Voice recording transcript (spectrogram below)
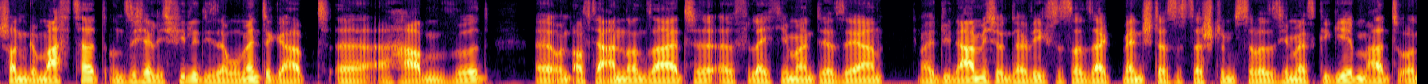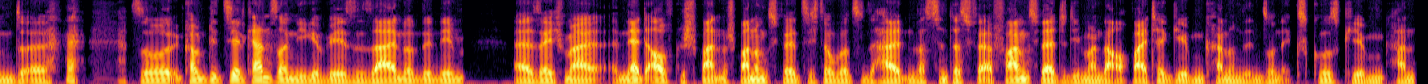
schon gemacht hat und sicherlich viele dieser Momente gehabt äh, haben wird. Äh, und auf der anderen Seite äh, vielleicht jemand, der sehr äh, dynamisch unterwegs ist und sagt, Mensch, das ist das Schlimmste, was es jemals gegeben hat. Und äh, so kompliziert kann es noch nie gewesen sein. Und in dem, äh, sag ich mal, nett aufgespannten Spannungsfeld sich darüber zu unterhalten, was sind das für Erfahrungswerte, die man da auch weitergeben kann und in so einen Exkurs geben kann.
